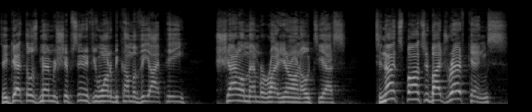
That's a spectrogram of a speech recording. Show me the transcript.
to get those memberships in if you want to become a VIP channel member right here on OTS. Tonight, sponsored by DraftKings.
